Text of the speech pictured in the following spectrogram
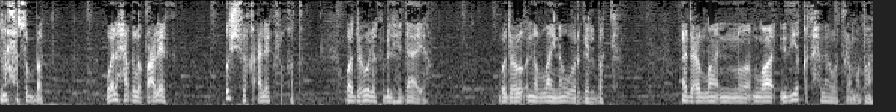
ما حسبك ولا حغلط عليك. أشفق عليك فقط. وأدعو لك بالهداية. وأدعو إن الله ينور قلبك. أدعو الله إن الله يذيقك حلاوة رمضان.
